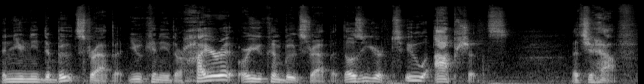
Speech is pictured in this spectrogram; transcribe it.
Then you need to bootstrap it. You can either hire it or you can bootstrap it. Those are your two options that you have.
